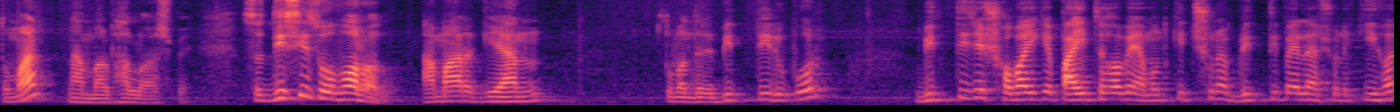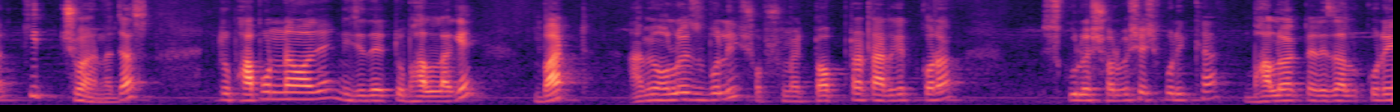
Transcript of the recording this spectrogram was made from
তোমার নাম্বার ভালো আসবে। সো দিস ইজ ওভারঅল আমার জ্ঞান তোমাদের বৃত্তির উপর বৃত্তি যে সবাইকে পাইতে হবে এমন কিচ্ছু না। বৃত্তি পাইলে আসলে কি হয়? কিচ্ছু হয় না। জাস্ট একটু ফাপড় নেওয়া যায়, নিজেদের একটু ভালো লাগে। বাট আমি অলওয়েজ বলি, সবসময় টপটা টার্গেট করা। স্কুলের সর্বশেষ পরীক্ষা, ভালো একটা রেজাল্ট করে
